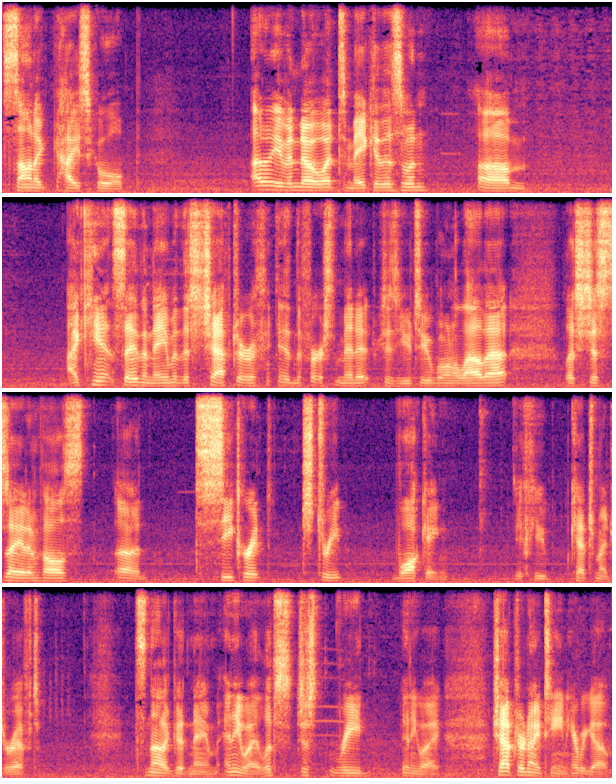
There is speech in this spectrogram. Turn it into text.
Sonic High School. I don't even know what to make of this one. Um, I can't say the name of this chapter in the first minute because YouTube won't allow that. Let's just say it involves uh, secret street walking, if you catch my drift. It's not a good name. Anyway, let's just read. Anyway, chapter 19. Here we go.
